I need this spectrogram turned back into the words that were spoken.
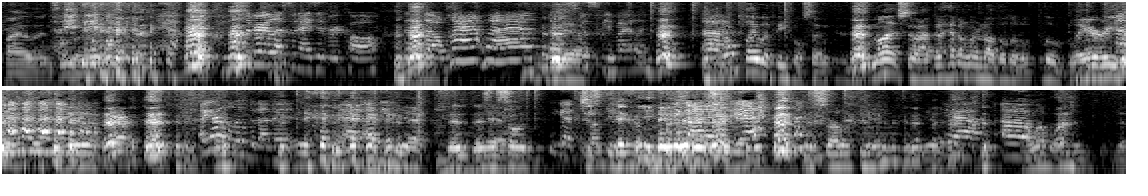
violin solo. the very last one I did recall. The, the wah wah. That was Yeah. supposed to be a violin. I Um, don't play with people so that much, so I don't, haven't learned all the little little glary things that you do. I got a little bit of it. Yeah, I think yeah, There's, there's Yeah. a song. you got, Just you kick 'em. got it. Yeah. the subtle kick. Yeah. Yeah. Um, I love watching the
